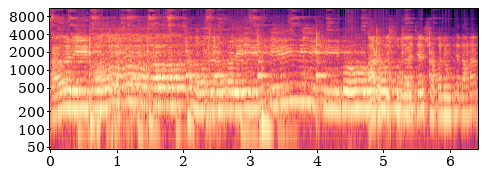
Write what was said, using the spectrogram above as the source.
হরিব আরতি শুরু হয়েছে সকালে উঠে দাঁড়ান।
